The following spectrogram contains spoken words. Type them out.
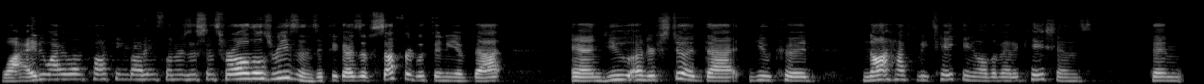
why do I love talking about insulin resistance? For all those reasons. If you guys have suffered with any of that, and you understood that you could not have to be taking all the medications, then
